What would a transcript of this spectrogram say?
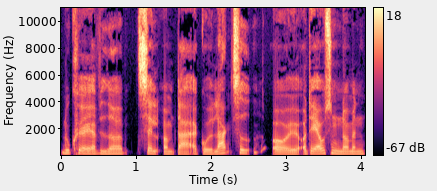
Nu kører jeg videre, selvom der er gået lang tid. Og, øh, og det er jo sådan, når man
